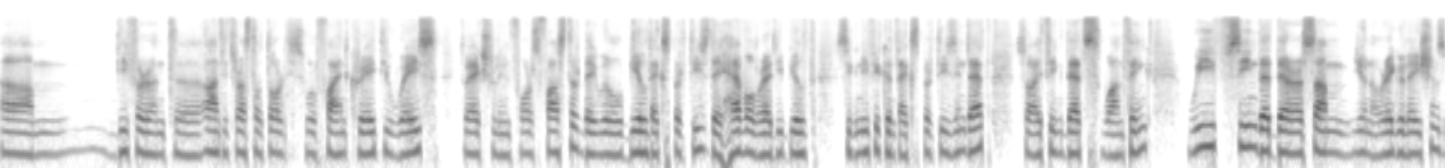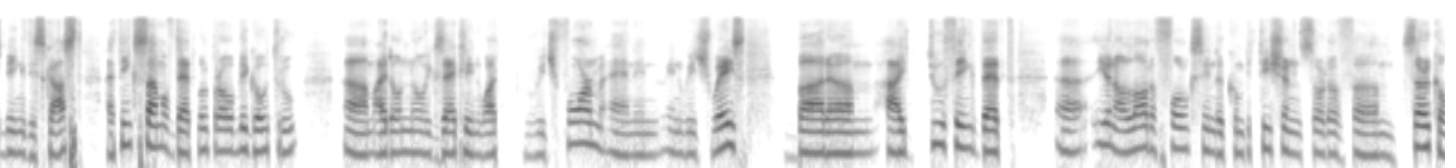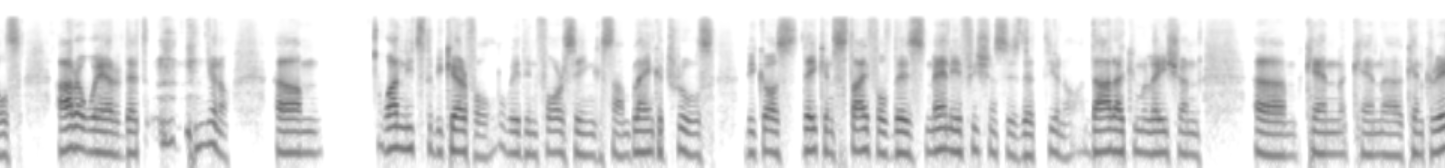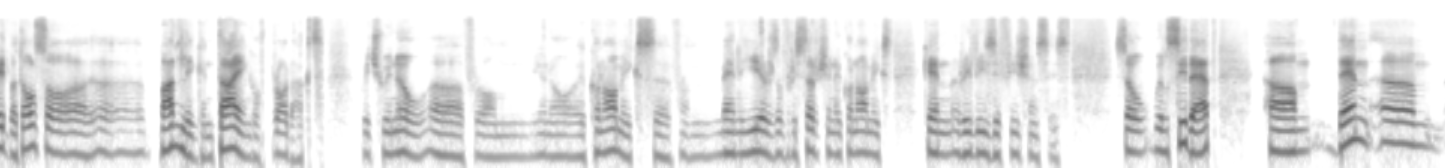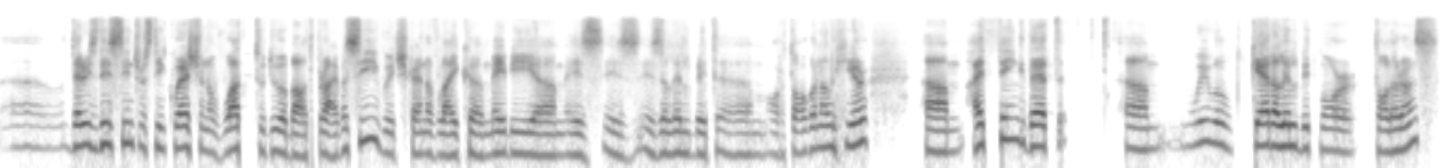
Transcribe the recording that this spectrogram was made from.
Um, different uh, antitrust authorities will find creative ways to actually enforce faster. They will build expertise. They have already built significant expertise in that. So I think that's one thing. We've seen that there are some, you know, regulations being discussed. I think some of that will probably go through. Um, I don't know exactly in what which form and in, in which ways. But um, I do think that, uh, you know, a lot of folks in the competition sort of um, circles are aware that, you know, um, one needs to be careful with enforcing some blanket rules because they can stifle these many efficiencies that, you know, data accumulation, um, can can uh, can create, but also uh, uh, bundling and tying of products which we know uh, from you know economics, uh, from many years of research in economics, can release efficiencies. So we'll see that. Um, then um, uh, there is this interesting question of what to do about privacy, which kind of like uh, maybe um, is is is a little bit um, orthogonal here. Um, I think that um, we will get a little bit more tolerance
